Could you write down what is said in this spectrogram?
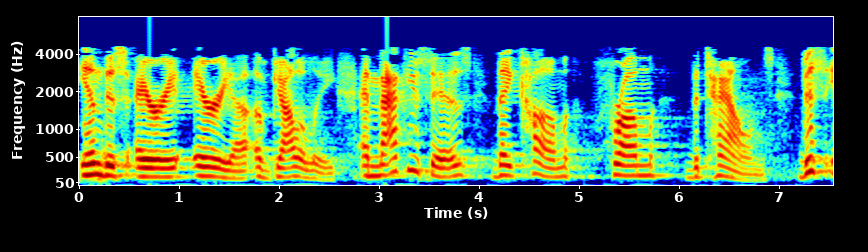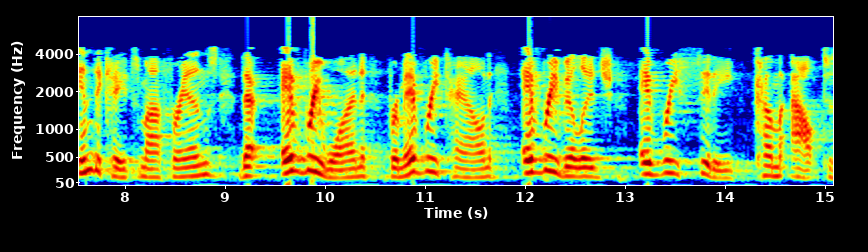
in this area, area of Galilee. And Matthew says they come from the towns. This indicates, my friends, that everyone from every town, every village, every city come out to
